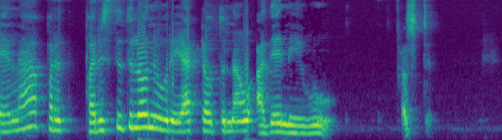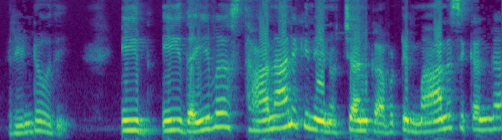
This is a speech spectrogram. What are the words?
ఎలా పరి పరిస్థితిలో నువ్వు రియాక్ట్ అవుతున్నావు అదే నీవు. ఫస్ట్ రెండవది ఈ ఈ దైవ స్థానానికి నేను వచ్చాను కాబట్టి మానసికంగా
